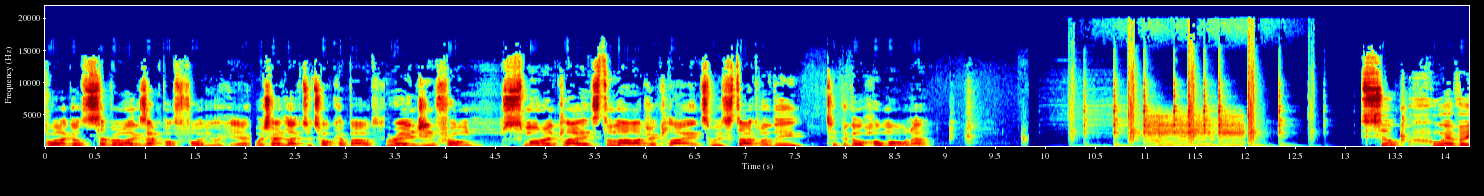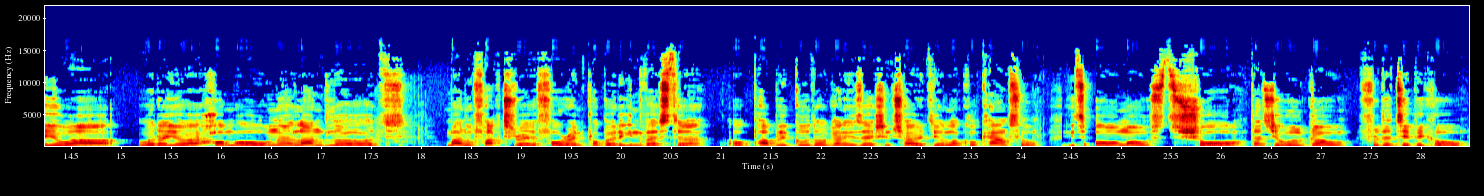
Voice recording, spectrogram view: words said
Well, I got several examples for you here, which I'd like to talk about, ranging from smaller clients to larger clients. We'll start with the typical homeowner. So, whoever you are, whether you're a homeowner, landlord, manufacturer, foreign property investor, or public good organization, charity, or local council, it's almost sure that you will go through the typical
